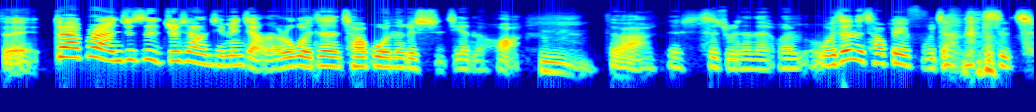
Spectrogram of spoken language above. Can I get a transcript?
对对啊，不然就是就像前面讲的，如果真的超过那个时间的话，嗯，对吧？那事主真的，我我真的超佩服这样的事主。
